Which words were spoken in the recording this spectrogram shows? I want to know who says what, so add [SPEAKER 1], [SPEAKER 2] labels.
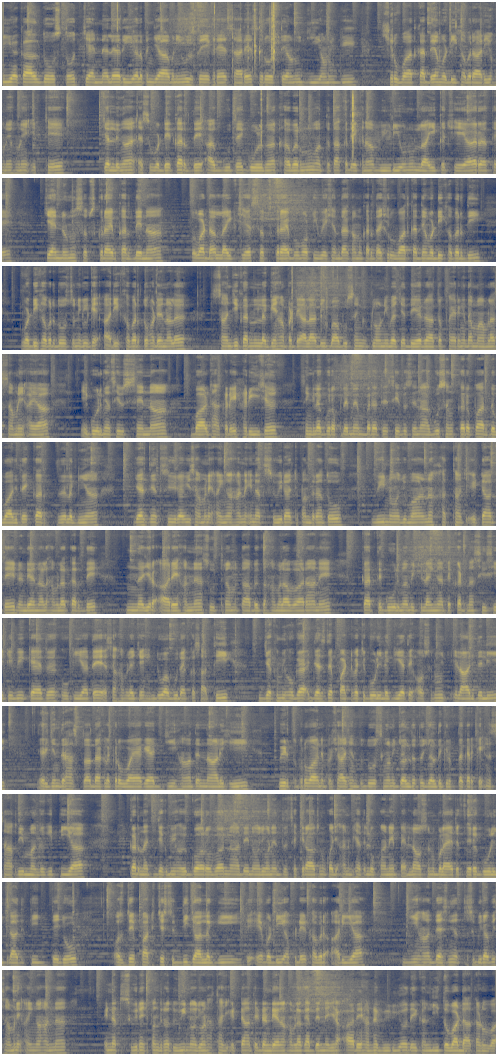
[SPEAKER 1] ਸਤਿ ਅਕਾਲ ਦੋਸਤੋ channel real Punjab news ਦੇਖ ਰਹੇ ਸਾਰੇ ਸਰੋਤਿਆਂ ਨੂੰ ਜੀ ਆਉਣ ਜੀ। ਸ਼ੁਰੂਆਤ ਕਰਦੇ ਹਾਂ, ਵੱਡੀ ਖਬਰ ਆ ਰਹੀ ਹੁਣੇ ਹੁਣੇ ਇੱਥੇ ਚੱਲੀਆਂ ਇਸ ਵੱਡੇ ਘਰ ਦੇ ਆਗੂ ਤੇ ਗੋਲੀਆਂ। ਖਬਰ ਨੂੰ ਅੰਤ ਤੱਕ ਦੇਖਣਾ, ਵੀਡੀਓ ਨੂੰ ਲਾਈਕ ਸ਼ੇਅਰ ਅਤੇ ਚੈਨਲ ਨੂੰ ਸਬਸਕ੍ਰਾਈਬ ਕਰ ਦੇਣਾ। ਤੁਹਾਡਾ ਲਾਈਕ ਸ਼ੇਅਰ ਸਬਸਕ੍ਰਾਈਬ ਮੋਟੀਵੇਸ਼ਨ ਦਾ ਕੰਮ ਕਰਦਾ। ਸ਼ੁਰੂਆਤ ਕਰਦੇ ਹਾਂ ਵੱਡੀ ਖਬਰ ਦੀ। ਵੱਡੀ ਖਬਰ ਦੋਸਤੋ ਨਿਕਲ ਕੇ ਆ ਰਹੀ ਖਬਰ ਤੁਹਾਡੇ ਨਾਲ ਸਾਂਝੀ ਕਰਨ ਲੱਗੇ ਹਾਂ। ਪਟਿਆਲਾ ਦੀ ਬਾਬੂ ਸਿੰਘ ਕਲੋਨੀ ਵਿੱਚ ਦੇਰ ਰਾਤ ਫਾਇਰਿੰਗ ਦਾ ਮਾਮਲਾ ਸਾਹਮਣੇ ਆਇਆ। ਇਹ ਗੋਲੀਆਂ ਸ਼ਿਵ ਸੈਨਾ, ਬਾਲ ਠਾਕਰੇ, ਹਰੀਸ਼ ਸਿੰਗਲਾ ਗਰੁੱਪ ਦੇ ਮੈਂਬਰ ਅਤੇ ਸ਼ਿਵ ਸੈਨਾ ਆਗੂ ਸ਼ੰਕਰ ਭਾਰਦਵਾਜ ਦੇ ਘਰ ਤੇ ਲੱਗੀਆਂ। ਜਿਸ ਦੀਆਂ ਤਸਵੀਰਾਂ ਵੀ ਸਾਹਮਣੇ ਆਈਆਂ ਹਨ। ਇਹਨਾਂ ਤਸਵੀਰਾਂ 'ਚ 15 ਤੋਂ 20 ਨੌਜਵਾਨ ਹੱਥਾਂ 'ਚ ਇੱਟਾਂ ਤੇ ਡੰਡਿਆਂ ਨਾਲ ਹਮਲਾ ਕਰਦੇ ਨਜ਼ਰ ਆ ਰਹੇ ਹਨ। ਸੂਤਰਾਂ ਮੁਤਾਬਕ ਹਮਲਾਵਰਾਂ ਨੇ ਘਰ ਤੇ ਗੋਲੀਆਂ ਵੀ ਚਲਾਈਆਂ ਤੇ ਘਟਨਾ ਸੀਸੀਟੀਵੀ ਕੈਦ ਹੋ ਗਈ ਹੈ ਤੇ ਇਸ ਹਮਲੇ 'ਚ ਹਿੰਦੂ ਆਗੂ ਦਾ ਇੱਕ ਸਾਥੀ ਜ਼ਖਮੀ ਹੋ ਗਿਆ, ਜਿਸ ਦੇ ਪੱਟ ਵਿੱਚ ਗੋਲੀ ਲੱਗੀ ਹੈ ਤੇ ਉਸ ਨੂੰ ਇਲਾਜ ਦੇ ਲਈ ਰਜਿੰਦਰ ਹਸਪਤਾਲ ਦਾਖਲ ਕਰਵਾਇਆ ਗਿਆ। ਜੀ ਹਾਂ, ਤੇ ਨਾਲ ਹੀ ਪੀੜਤ ਪਰਿਵਾਰ ਨੇ ਪ੍ਰਸ਼ਾਸਨ ਤੋਂ ਦੋਸ਼ੀਆਂ ਨੂੰ ਜਲਦ ਤੋਂ ਜਲਦ ਗ੍ਰਿਫਤਾਰ ਕਰਕੇ ਇਨਸਾਫ ਦੀ ਮੰਗ ਕੀਤੀ ਆ। ਘਟਨਾ 'ਚ ਜ਼ਖਮੀ ਹੋਏ ਗੌਰਵ, ਨਾਂ ਦੇ ਨੌਜਵਾਨ ਨੇ ਦੱਸਿਆ ਕਿ ਰਾਤ ਨੂੰ ਕੁਝ ਅਣਪਛਾਤੇ ਲੋਕਾਂ ਨੇ ਪਹਿਲਾਂ ਉਸ ਨੂੰ ਬੁਲਾਇਆ ਤੇ ਫਿਰ ਗੋਲੀ ਚਲਾ ਦਿੱਤੀ ਤੇ ਜੋ ਉਸ ਦੇ ਪੱਟ 'ਚ ਸਿੱਧੀ ਜਾ ਲੱਗੀ ਤੇ ਇਹ ਵੱਡੀ ਅਪਡੇਟ ਖਬਰ ਆ ਰਹੀ ਆ। ਜੀ ਹਾਂ ਦੇਸ਼ ਦੀਆਂ ਤਸਵੀਰਾਂ ਵੀ ਸਾਹਮਣੇ ਆਈਆਂ ਹਨ। ਇਹਨਾਂ ਤਸਵੀਰਾਂ 'ਚ 15 ਤੋਂ 20 ਨੌਜਵਾਨ ਹੱਥਾਂ 'ਚ ਇੱਟਾਂ ਤੇ ਡੰਡਿਆਂ ਨਾਲ ਹਮਲਾ ਕਰਦੇ ਨਜ਼ਰ ਆ ਰਹੇ ਹਨ। ਵੀਡੀਓ ਦੇਖਣ ਲਈ ਤੁਹਾਡਾ ਧੰਨਵਾਦ।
